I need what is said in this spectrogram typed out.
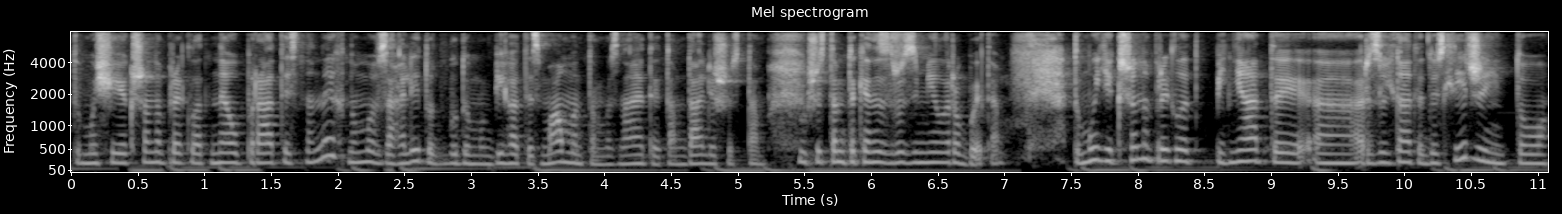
Тому що, якщо, наприклад, не опиратись на них, ну ми взагалі тут будемо бігати з мамонтами, знаєте, і там далі щось там щось там таке незрозуміле робити. Тому, якщо, наприклад, підняти е, результати досліджень, то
